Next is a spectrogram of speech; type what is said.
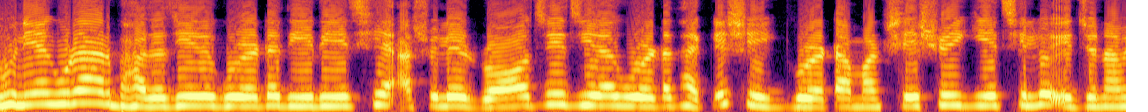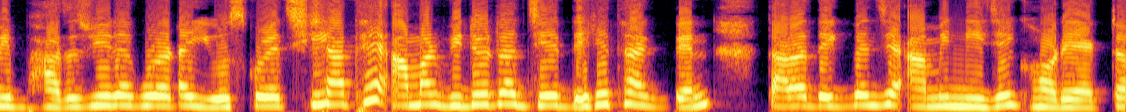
ধনিয়া গুঁড়া আর ভাজা জিরা গুঁড়াটা দিয়ে দিয়েছি। আসলে র যে জিরা গুঁড়াটা থাকে, সেই গুঁড়াটা আমার শেষ হয়ে গিয়েছিল এর জন্য আমি ভাজা জিরা গুঁড়াটা ইউজ করেছি। সাথে আমার ভিডিওটা যে দেখে থাকবেন, তারা দেখবেন যে আমি নিজে ঘরে একটা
